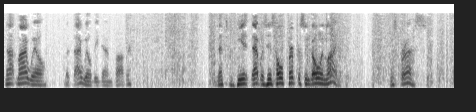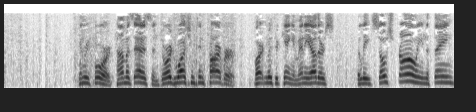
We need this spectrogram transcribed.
not my will, but thy will be done, Father. That's he, that was his whole purpose and goal in life. Was for us. Henry Ford, Thomas Edison, George Washington Carver, Martin Luther King and many others believed so strongly in the thing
